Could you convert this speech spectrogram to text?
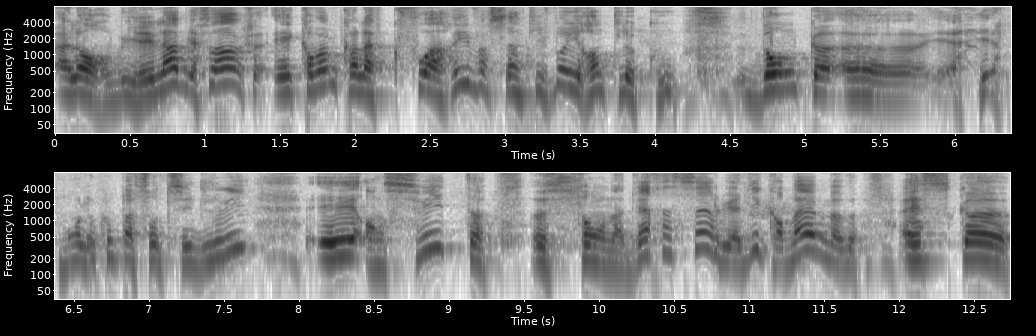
alors, il est là, bien sûr, et quand même, quand la fois arrive, instinctivement, il rentre le coup. Donc, euh, le coup passe au-dessus de lui, et ensuite, son adversaire lui a dit quand même, est-ce que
